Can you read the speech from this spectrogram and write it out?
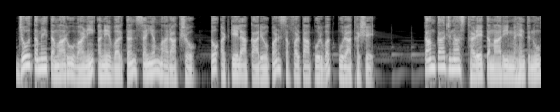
જો તમે તમારું વાણી અને વર્તન સંયમમાં રાખશો, તો અટકેલા કાર્યો પણ સફળતાપૂર્વક પૂરા થશે. કામકાજના સ્થળે તમારી મહેનતનું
